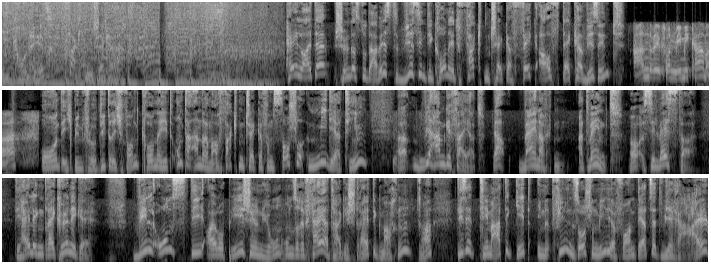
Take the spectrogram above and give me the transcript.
Die Krone Hit Faktenchecker. Hey Leute, schön, dass du da bist. Wir sind die Krone Hit Faktenchecker Fake Aufdecker. Wir sind André von Mimikama. und ich bin Flo Dietrich von Krone Hit, unter anderem auch Faktenchecker vom Social Media Team. Äh, wir haben gefeiert. Ja, Weihnachten, Advent, ja, Silvester, die Heiligen Drei Könige. Will uns die Europäische Union unsere Feiertage streitig machen? Ja, diese Thematik geht in vielen Social Media Foren derzeit viral.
